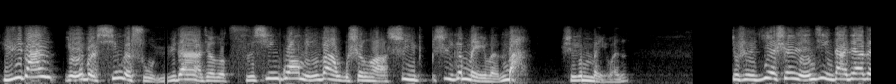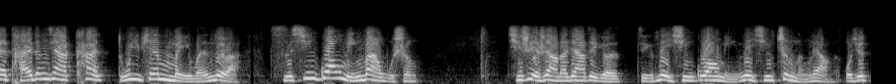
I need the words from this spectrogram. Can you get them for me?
于丹有一本新的书，于丹啊叫做《此心光明万物生》啊，是一是一个美文吧，是一个美文，就是夜深人静，大家在台灯下看读一篇美文，对吧？此心光明万物生，其实也是让大家这个这个内心光明、内心正能量的。我觉得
